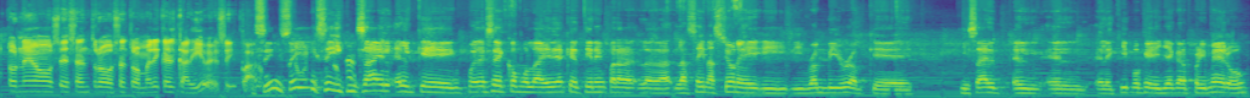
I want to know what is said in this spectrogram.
un torneo sí, centro, Centroamérica y el Caribe, sí, claro. Sí, sí, sí. y Quizá el, el que puede ser como la idea que tienen para la- las seis naciones y, y Rugby Europe, que quizá el, el- el- equipo que llega primero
